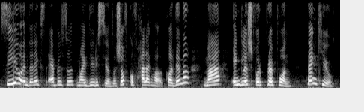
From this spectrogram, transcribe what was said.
See you in the next episode, my dear students. واشوفكم في حلقة قادمة مع English for Prep 1. Thank you.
